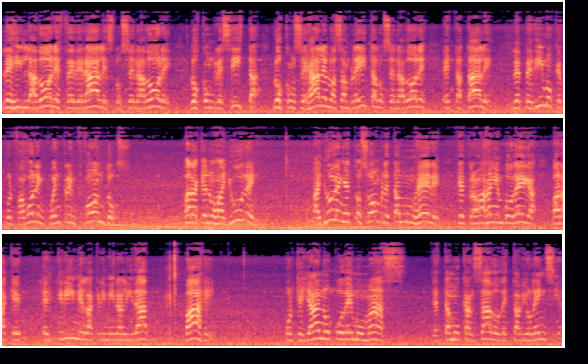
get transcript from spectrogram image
legisladores federales, los senadores, los congresistas, los concejales, los asambleístas, los senadores estatales, le pedimos que por favor encuentren fondos para que nos ayuden. Ayuden a estos hombres, estas mujeres que trabajan en bodega para que el crimen, la criminalidad baje. Porque ya no podemos más. Ya estamos cansados de esta violencia.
